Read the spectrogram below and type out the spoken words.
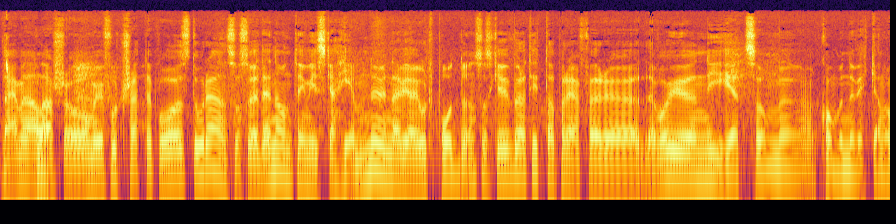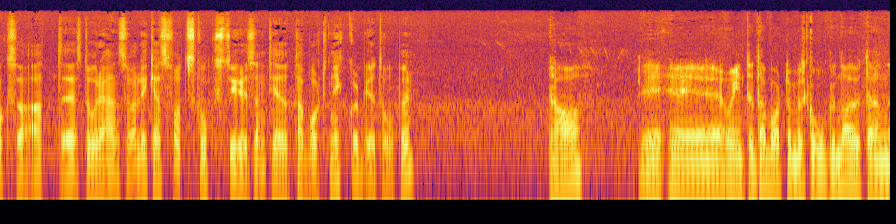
nej men annars ja. om vi fortsätter på Stora Enso så är det någonting vi ska hem nu när vi har gjort podden så ska vi börja titta på det för uh, det var ju en nyhet som uh, kom under veckan också att Stora Enso har lyckats få Skogsstyrelsen till att ta bort nyckelbiotoper. Ja, och inte ta bort dem ur skogen då, utan,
